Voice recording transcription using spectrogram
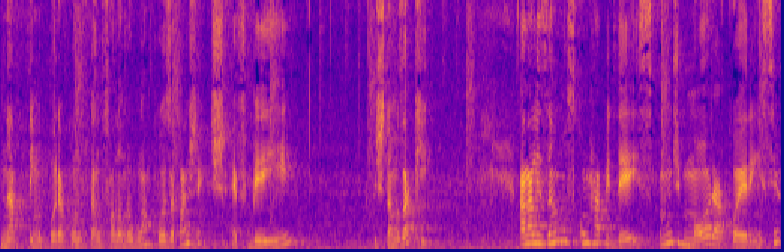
na têmpora quando estão falando alguma coisa com a gente. FBI, estamos aqui. Analisamos com rapidez onde mora a coerência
